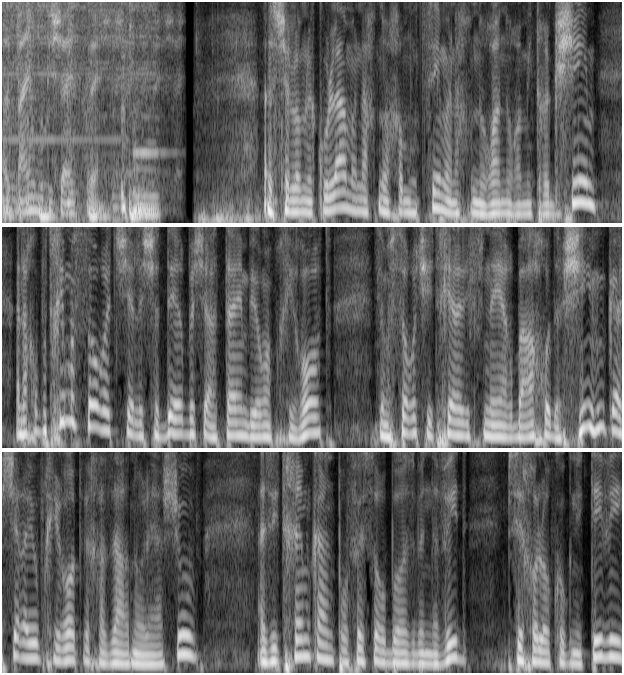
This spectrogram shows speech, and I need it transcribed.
2019. אז שלום לכולם, אנחנו החמוצים, אנחנו נורא נורא מתרגשים. אנחנו פותחים מסורת של לשדר בשעתיים ביום הבחירות. זו מסורת שהתחילה לפני ארבעה חודשים, כאשר היו בחירות וחזרנו אליה שוב. אז איתכם כאן פרופסור בועז בן דוד, פסיכולוג קוגניטיבי,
